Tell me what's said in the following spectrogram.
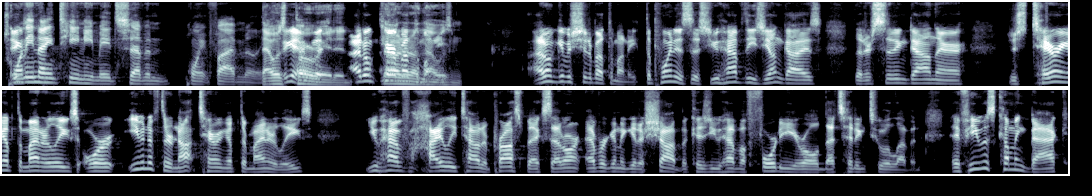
2019, he made 7.5 million. That was Yeah, prorated. I don't care no, no, about no, the that money. wasn't. I don't give a shit about the money. The point is this you have these young guys that are sitting down there just tearing up the minor leagues, or even if they're not tearing up their minor leagues, you have highly touted prospects that aren't ever going to get a shot because you have a 40 year old that's hitting 211. If he was coming back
